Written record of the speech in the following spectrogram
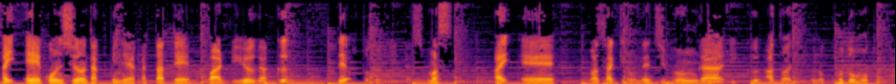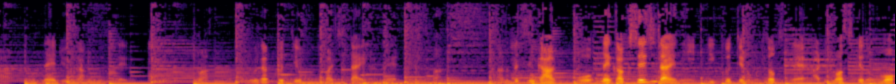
はい、えー、今週の匠の館テーマは留学でお届けいたします。はい、えー、まあさっきのね、自分が行く、あとは自分の子供とかのね、留学っていう、まあ、留学っていう言葉自体がね、まあ、あの別に学校、ね、学生時代に行くっていうのも一つね、ありますけども、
